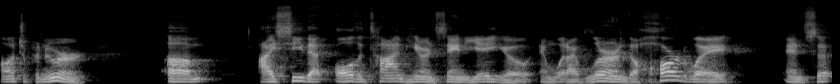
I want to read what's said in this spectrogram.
entrepreneur. Um, I see that all the time here in San Diego. And what I've learned the hard way and so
